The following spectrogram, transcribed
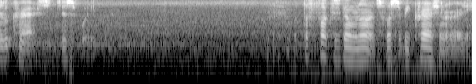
It'll crash. Just wait. What the fuck is going on? It's supposed to be crashing already.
